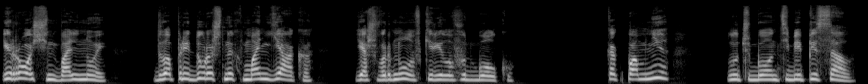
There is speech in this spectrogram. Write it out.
И Рощин больной! Два придурочных маньяка!» Я швырнула в Кирилла футболку. Как по мне, лучше бы он тебе писал,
